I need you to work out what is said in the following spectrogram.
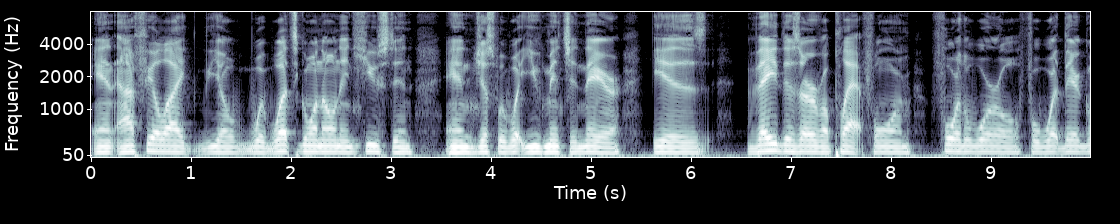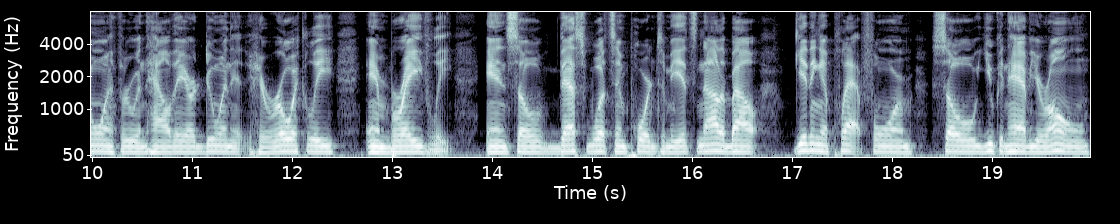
And I feel like you know with what's going on in Houston, and just with what you've mentioned there, is they deserve a platform for the world for what they're going through and how they are doing it heroically and bravely. And so that's what's important to me. It's not about getting a platform so you can have your own,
